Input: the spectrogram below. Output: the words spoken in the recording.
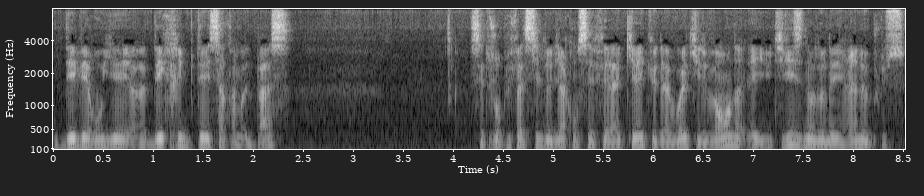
déverrouiller, euh, décrypter certains mots de passe. C'est toujours plus facile de dire qu'on s'est fait hacker que d'avouer qu'ils vendent et utilisent nos données, rien de plus.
